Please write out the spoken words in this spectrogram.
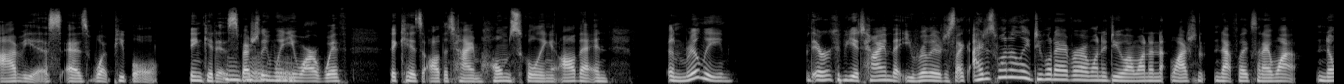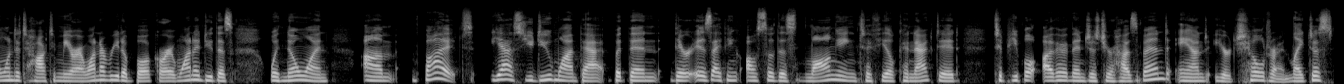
obvious as what people think it is, mm-hmm. especially when mm-hmm. you are with the kids all the time, homeschooling and all that. And and really there could be a time that you really are just like, I just want to like do whatever I want to do. I want to watch Netflix and I want no one to talk to me, or I want to read a book, or I want to do this with no one. Um, but yes, you do want that. But then there is, I think, also this longing to feel connected to people other than just your husband and your children. Like just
